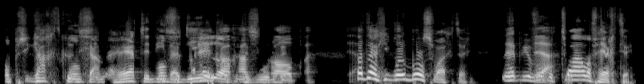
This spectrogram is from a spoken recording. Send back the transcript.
op jacht kunt Onze- gaan naar herten die bij bijlopen gaan stropen. Wat dacht je van een boswachter? Dan heb je bijvoorbeeld twaalf herten.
